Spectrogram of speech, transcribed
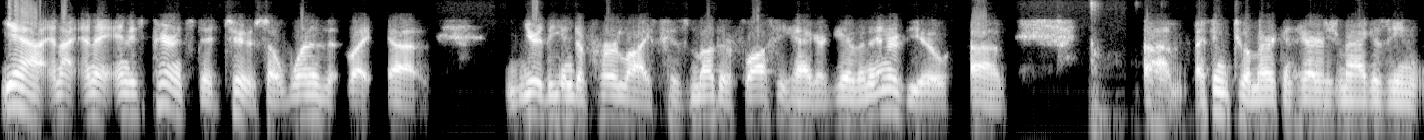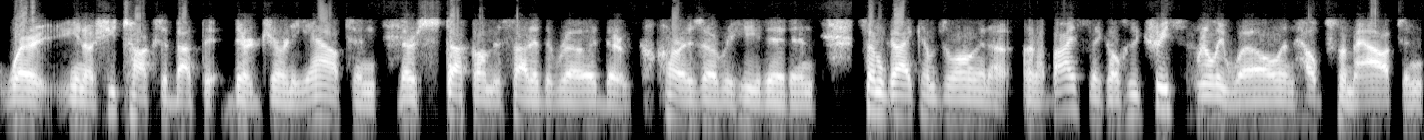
Yeah, and I, and I, and his parents did too. So one of the like uh, near the end of her life, his mother Flossie Haggard gave an interview. Um, I think to American Heritage Magazine, where you know she talks about the, their journey out, and they're stuck on the side of the road. Their car is overheated, and some guy comes along on a on a bicycle who treats them really well and helps them out and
